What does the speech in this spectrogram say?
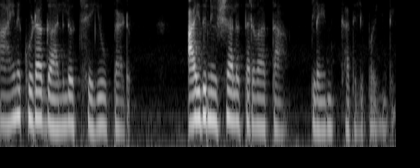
ఆయన కూడా గాలిలో చెయ్యి ఊపాడు. ఐదు నిమిషాల తర్వాత ప్లేన్ కదిలిపోయింది.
